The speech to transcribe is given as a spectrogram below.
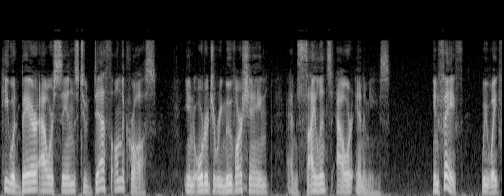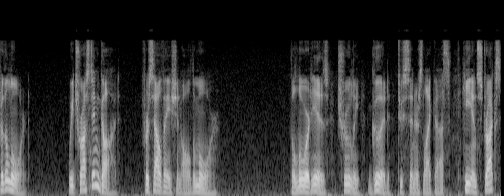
He would bear our sins to death on the cross in order to remove our shame and silence our enemies. In faith, we wait for the Lord. We trust in God for salvation all the more. The Lord is truly good to sinners like us. He instructs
